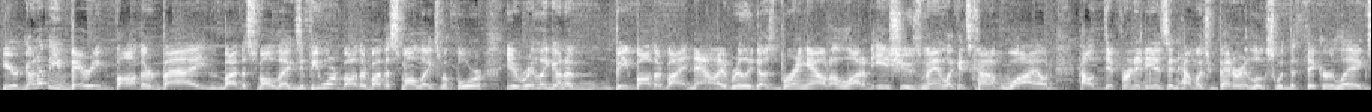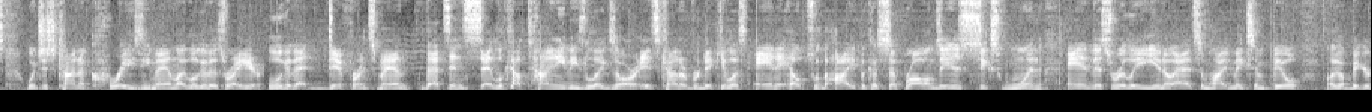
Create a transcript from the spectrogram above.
you're going to be very bothered by, by the small legs. If you weren't bothered by the small legs before, you're really going to be bothered by it now. It really does bring out a lot of issues, man. Like, it's kind of wild how different it is and how much better it looks with the thicker legs, which is kind of crazy, man. Like, look at this right here. Look at that difference, man. That's insane. Look how tiny these legs are. It's kind of ridiculous, and it helps with the height because Seth Rollins is 6'1", and this really, you know, adds some height, makes him feel like a bigger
